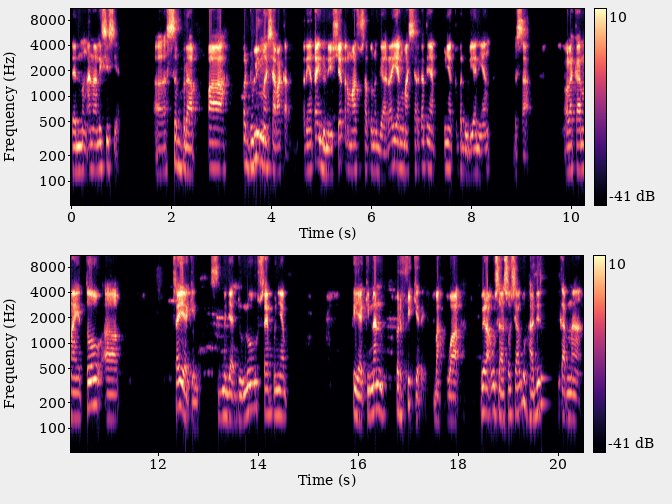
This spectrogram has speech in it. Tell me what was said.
dan menganalisis ya uh, seberapa peduli masyarakat. Ternyata Indonesia termasuk satu negara yang masyarakatnya punya kepedulian yang besar. Oleh karena itu, uh, saya yakin semenjak dulu saya punya keyakinan berpikir bahwa wirausaha sosial itu hadir karena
